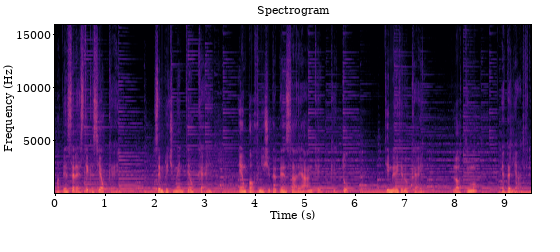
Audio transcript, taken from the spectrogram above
ma penseresti che sia ok. Semplicemente ok. E un po' finisci per pensare anche che tu ti meriti l'ok. L'ottimo è per gli altri.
